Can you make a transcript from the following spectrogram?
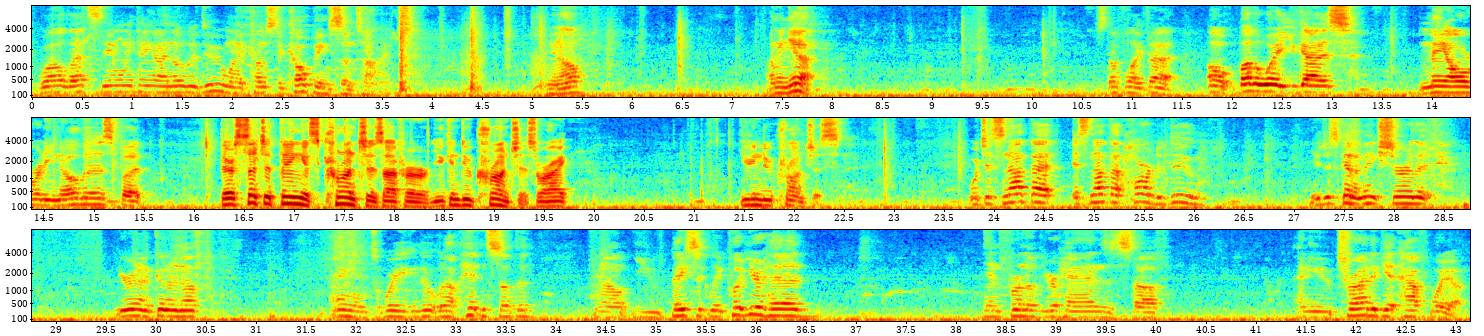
well, that's the only thing I know to do when it comes to coping sometimes. You know? I mean, yeah. Stuff like that. Oh, by the way, you guys may already know this, but there's such a thing as crunches, I've heard. You can do crunches, right? You can do crunches. Which it's not that it's not that hard to do. You just gotta make sure that you're in a good enough angle to where you can do it without hitting something. You know, you basically put your head in front of your hands and stuff, and you try to get halfway up.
